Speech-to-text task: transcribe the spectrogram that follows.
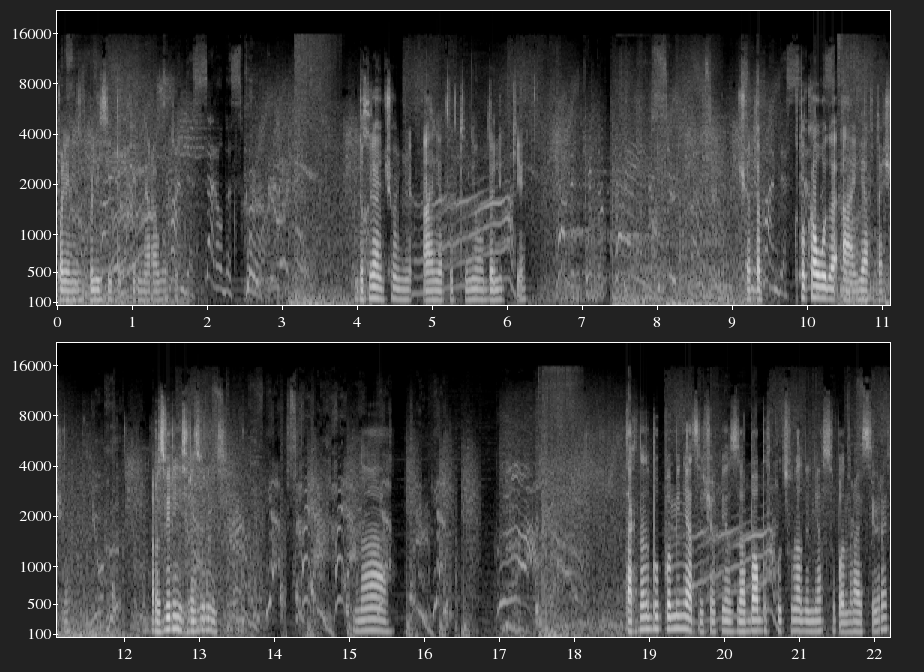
Блин, вблизи тут фигня работает. Да хрен, что не... А, нет, вот у него далеки. Что-то... Кто кого да... А, я втащил. Развернись, развернись. На. Так, надо бы поменяться. Что-то мне за бабушку Цунада не особо нравится играть.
